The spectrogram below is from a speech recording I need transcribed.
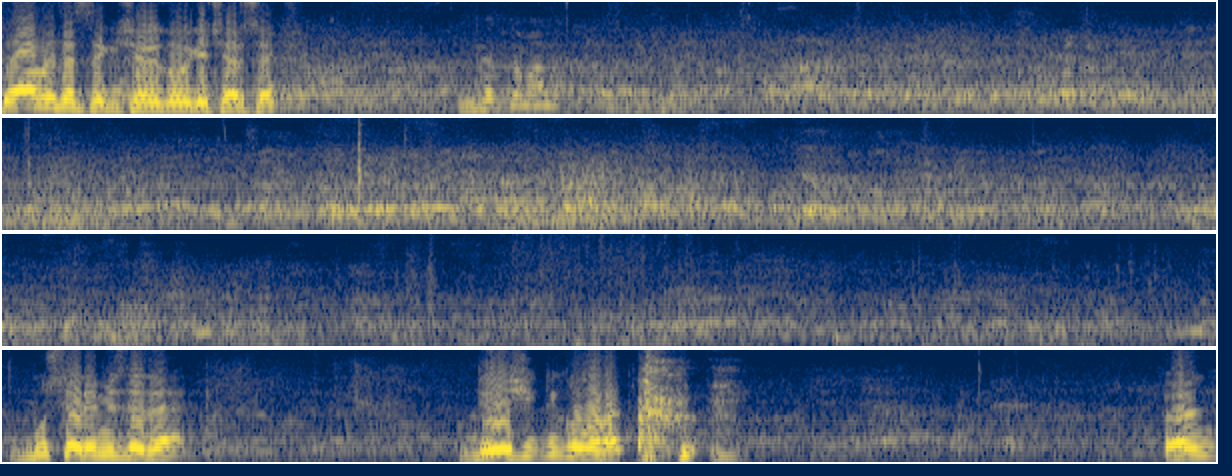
Devam edersek içeri doğru geçersek. Ne zaman Bu serimizde de değişiklik olarak ön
